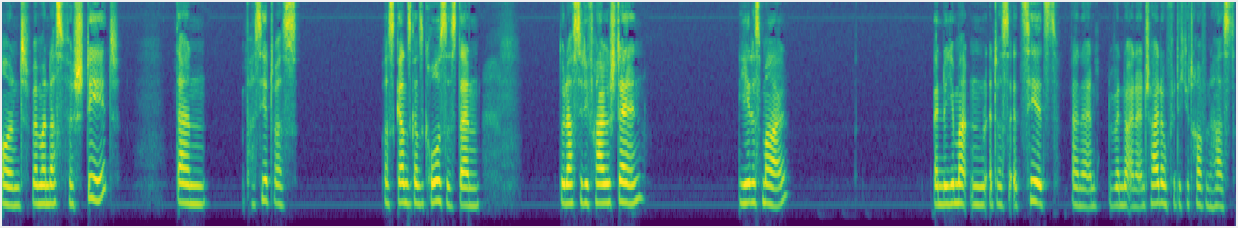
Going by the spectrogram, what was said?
Und wenn man das versteht, dann passiert was, was ganz, ganz Großes, denn Du darfst dir die Frage stellen, jedes Mal, wenn du jemandem etwas erzählst, eine, wenn du eine Entscheidung für dich getroffen hast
